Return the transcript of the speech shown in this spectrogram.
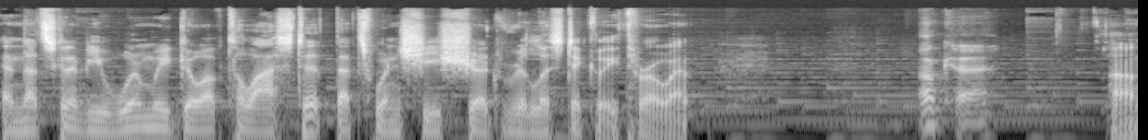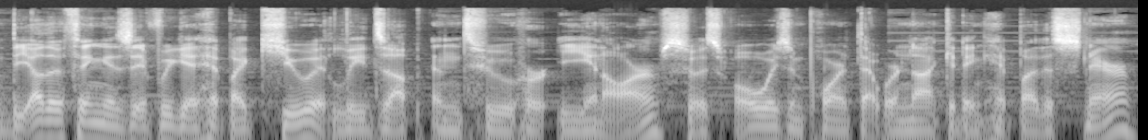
And that's going to be when we go up to last hit, that's when she should realistically throw it. Okay. Um, the other thing is if we get hit by Q, it leads up into her E and R, so it's always important that we're not getting hit by the snare.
